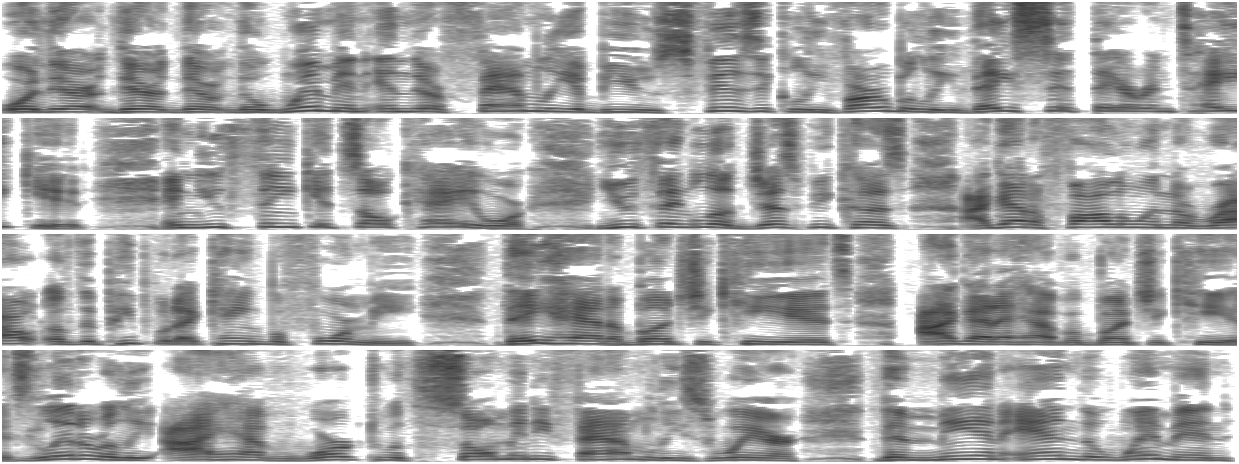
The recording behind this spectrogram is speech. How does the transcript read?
or their, their, their, the women in their family abused physically, verbally, they sit there and take it and you think it's okay. Or you think, look, just because I got to follow in the route of the people that came before me, they had a bunch of kids. I got to have a bunch of kids. Literally, I have worked with so many families where the men and the women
